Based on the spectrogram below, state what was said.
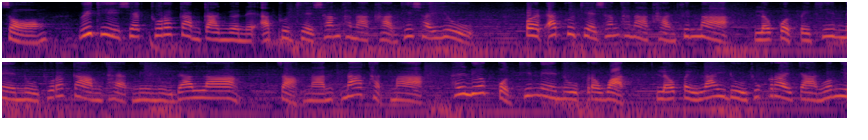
2. วิธีเช็คธุรกรรมการเงินในแอปพลิเคชันธนาคารที่ใช้อยู่ เปิดแอปพลิเคชันธนาคารขึ้นมา แล้วกดไปที่เมนูธุรกรรมแถบเมนูด้านล่าง จากนั้นหน้าถัดมาให้เลือกกดที่เมนูประวัติ แล้วไปไล่ดูทุกรายการว่ามี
